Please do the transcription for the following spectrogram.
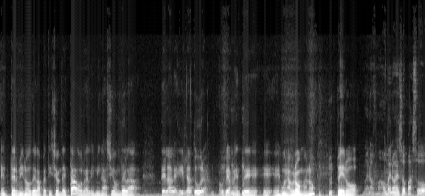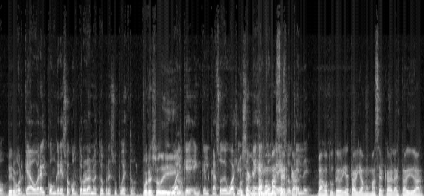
en términos de la petición de Estado, la eliminación de la, de la legislatura. Obviamente eh, es una broma, ¿no? Pero... Bueno, más o menos eso pasó, pero, porque ahora el Congreso controla nuestro presupuesto. Por eso digo... Igual que en el caso de Washington, o sea que estamos más cerca, bajo tu teoría estaríamos más cerca de la estadidad.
